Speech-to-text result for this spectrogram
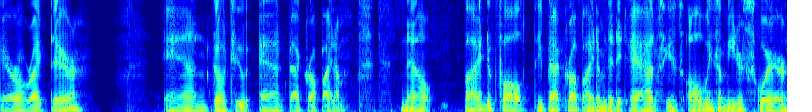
arrow right there, and go to add backdrop item. Now by default, the backdrop item that it adds is always a meter square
